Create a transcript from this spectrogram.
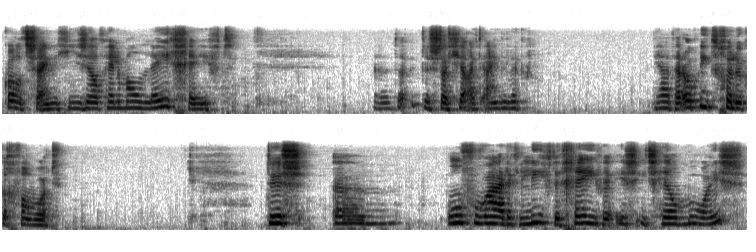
kan het zijn dat je jezelf helemaal leeg geeft. Uh, dus dat je uiteindelijk ja, daar ook niet gelukkig van wordt. Dus um, onvoorwaardelijke liefde geven is iets heel moois.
